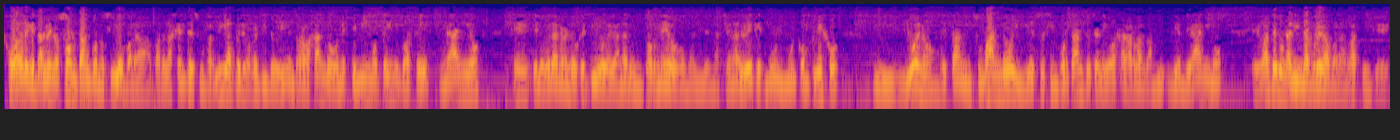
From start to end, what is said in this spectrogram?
jugadores que tal vez no son tan conocidos para, para la gente de Superliga, pero repito, vienen trabajando con este mismo técnico hace un año, que, lograron el objetivo de ganar un torneo como el del Nacional B, que es muy, muy complejo, y bueno, están sumando y eso es importante, o sea que lo vas a agarrar también bien de ánimo. Eh, va a ser una linda prueba para Racing que,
